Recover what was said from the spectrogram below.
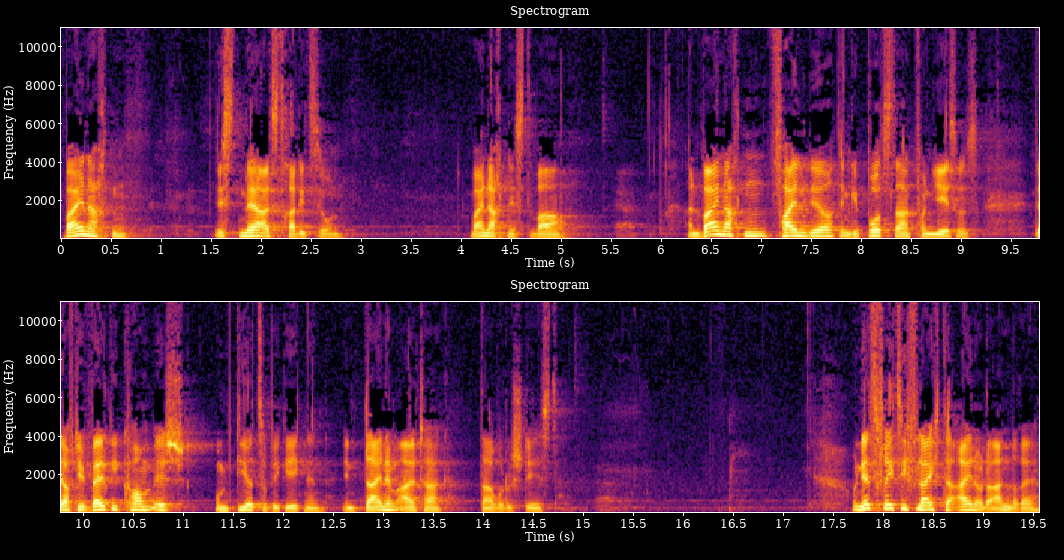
Weihnachten ist mehr als Tradition. Weihnachten ist wahr. An Weihnachten feiern wir den Geburtstag von Jesus, der auf die Welt gekommen ist, um dir zu begegnen, in deinem Alltag, da wo du stehst. Und jetzt fragt sich vielleicht der eine oder andere,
